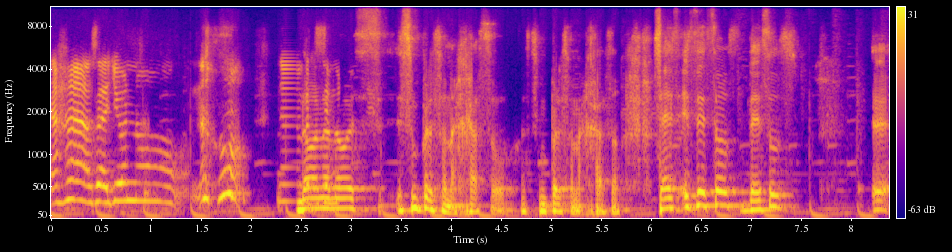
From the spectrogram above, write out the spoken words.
Ajá, o sea, yo no, no. No, no, no, es, es, un personajazo, es un personajazo. O sea, es, de esos, de esos. Eh,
